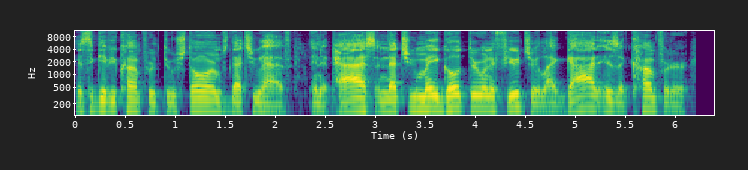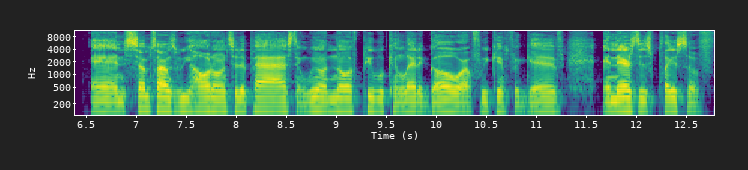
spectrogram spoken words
It's to give you comfort through storms that you have in the past and that you may go through in the future. Like God is a comforter. And sometimes we hold on to the past and we don't know if people can let it go or if we can forgive. And there's this place of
